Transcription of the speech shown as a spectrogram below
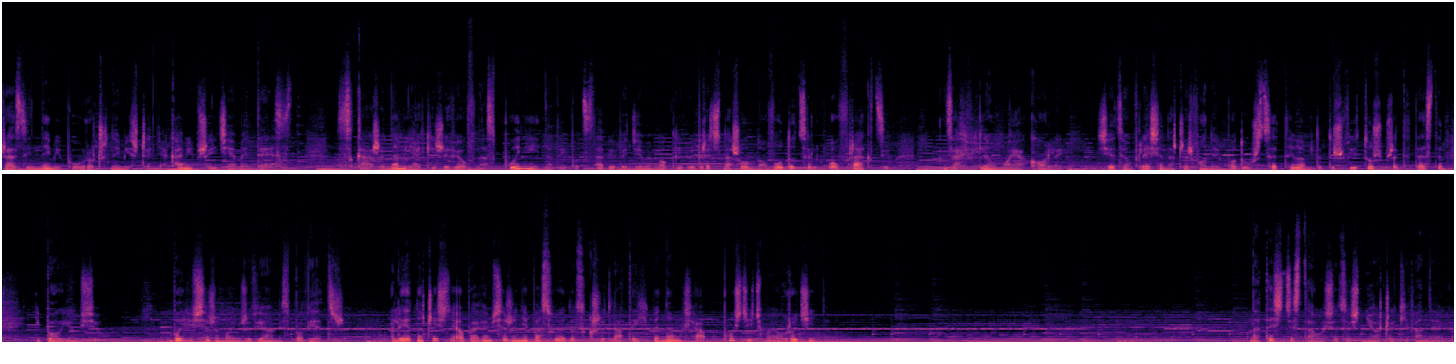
Wraz z innymi półrocznymi szczeniakami przejdziemy test. Wskaże nam, jaki żywioł w nas płynie i na tej podstawie będziemy mogli wybrać naszą nową docelową frakcję. Za chwilę moja kolej. Siedzę w lesie na czerwonej poduszce, tyłem do drzwi tuż przed testem i boję się. Boję się, że moim żywiołem jest powietrze, ale jednocześnie obawiam się, że nie pasuje do skrzydlatych i będę musiała opuścić moją rodzinę. Na teście stało się coś nieoczekiwanego.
